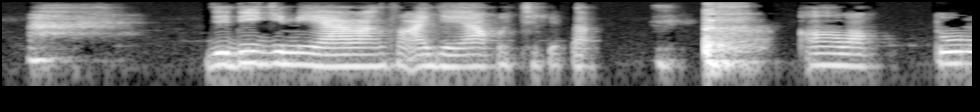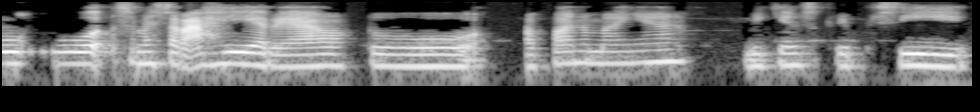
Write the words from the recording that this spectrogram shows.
Jadi gini ya, langsung aja ya aku cerita. Eh, waktu semester akhir ya, waktu apa namanya bikin skripsi.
